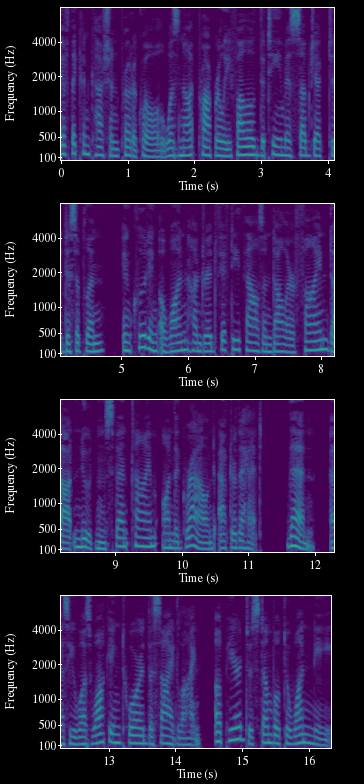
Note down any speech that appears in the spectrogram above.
If the concussion protocol was not properly followed the team is subject to discipline, including a $150,000 fine. Newton spent time on the ground after the hit. Then, as he was walking toward the sideline, appeared to stumble to one knee.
